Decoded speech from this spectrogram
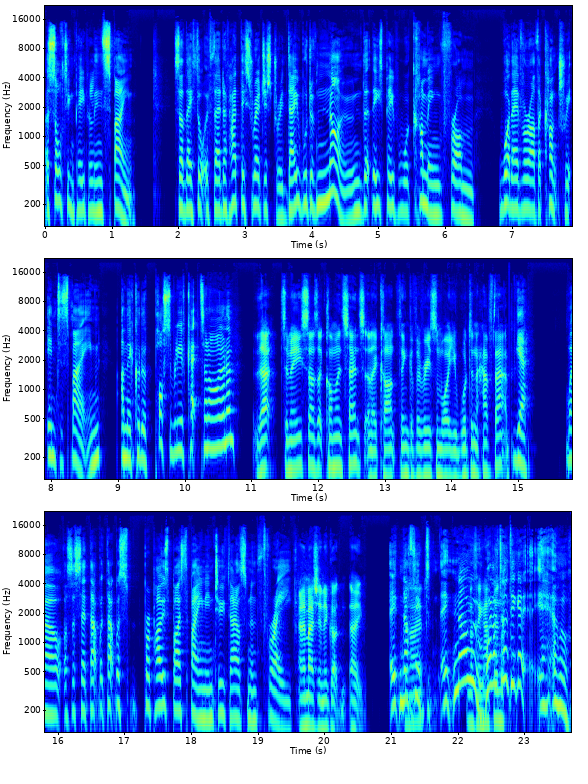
assaulting people in Spain. So they thought if they'd have had this registry, they would have known that these people were coming from whatever other country into Spain, and they could have possibly have kept an eye on them. That to me sounds like common sense, and I can't think of a reason why you wouldn't have that. Yeah. Well, as I said, that that was proposed by Spain in 2003. I imagine it got like It, nothing. It, no, Nothing well, I don't think. It, oh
